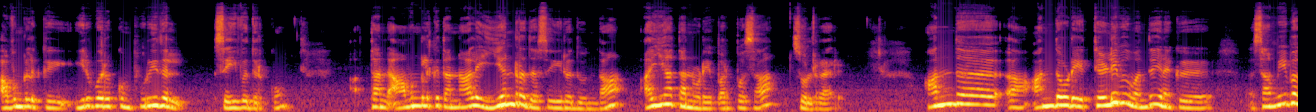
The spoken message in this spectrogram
அவங்களுக்கு இருவருக்கும் புரிதல் செய்வதற்கும் தன் அவங்களுக்கு தன்னால் இயன்றதை செய்கிறதும் தான் ஐயா தன்னுடைய பர்பஸாக சொல்கிறாரு அந்த அந்தோடைய தெளிவு வந்து எனக்கு சமீப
